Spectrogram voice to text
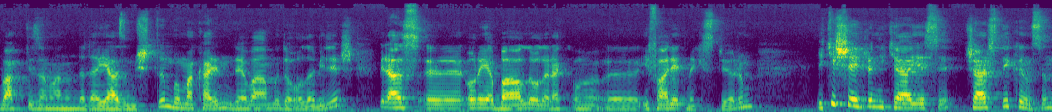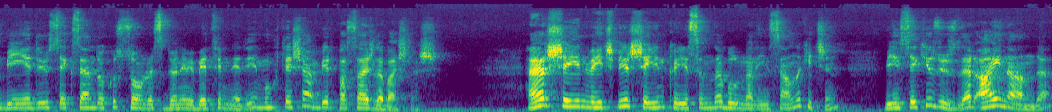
vakti zamanında da yazmıştım. Bu makalenin devamı da olabilir. Biraz e, oraya bağlı olarak onu e, ifade etmek istiyorum. İki şehrin hikayesi Charles Dickens'ın 1789 sonrası dönemi betimlediği muhteşem bir pasajla başlar. Her şeyin ve hiçbir şeyin kıyısında bulunan insanlık için 1800'ler aynı anda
